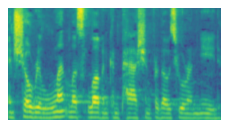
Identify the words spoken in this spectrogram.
and show relentless love and compassion for those who are in need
